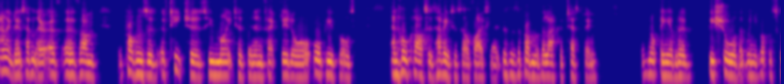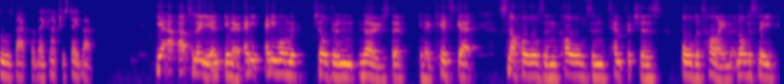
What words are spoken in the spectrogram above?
anecdotes, haven't there, of, of um, problems of, of, teachers who might have been infected or, or pupils and whole classes having to self isolate. This is the problem of the lack of testing, of not being able to be sure that when you've got the schools back, that they can actually stay back. Yeah, absolutely. And you know, any anyone with children knows that you know kids get snuffles and colds and temperatures all the time, and obviously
